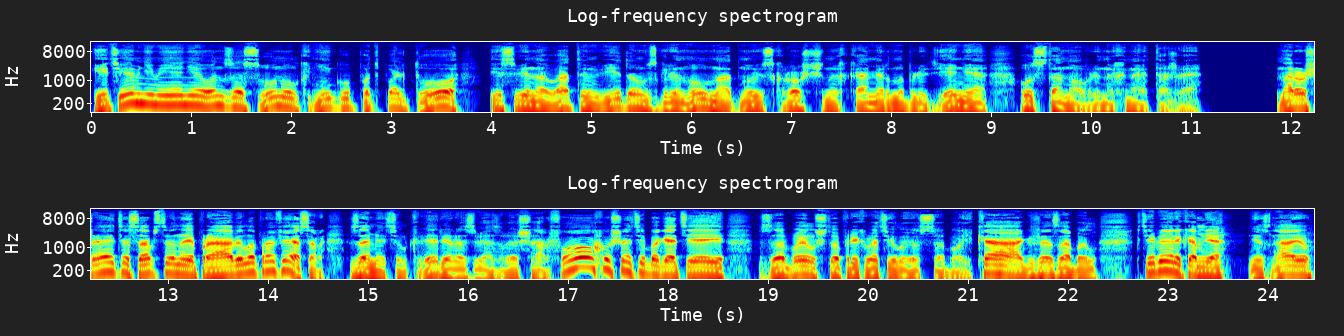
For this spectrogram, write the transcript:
И тем не менее он засунул книгу под пальто и с виноватым видом взглянул на одну из крошечных камер наблюдения, установленных на этаже. «Нарушаете собственные правила, профессор», — заметил Квери, развязывая шарф. «Ох уж эти богатеи! Забыл, что прихватил ее с собой. Как же забыл! К тебе или ко мне? Не знаю.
